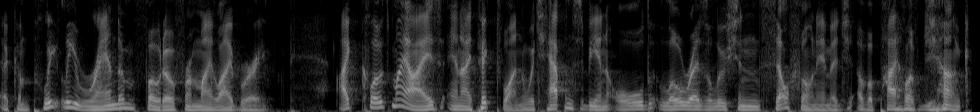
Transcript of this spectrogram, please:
a completely random photo from my library. I closed my eyes and I picked one, which happens to be an old low-resolution cell phone image of a pile of junk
